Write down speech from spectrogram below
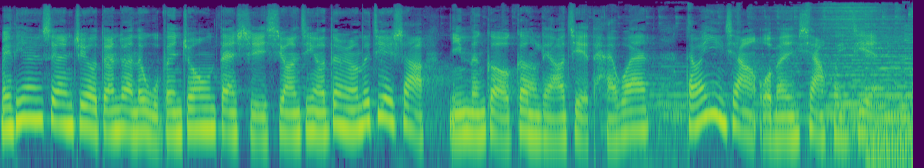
每天虽然只有短短的五分钟，但是希望经由邓荣的介绍，您能够更了解台湾。台湾印象，我们下回见。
